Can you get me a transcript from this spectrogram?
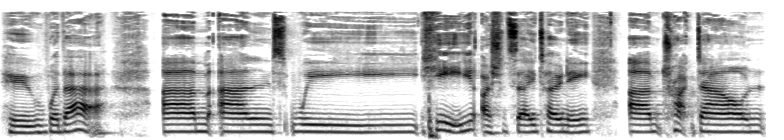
who were there. Um, and we, he, I should say, Tony, um, tracked down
